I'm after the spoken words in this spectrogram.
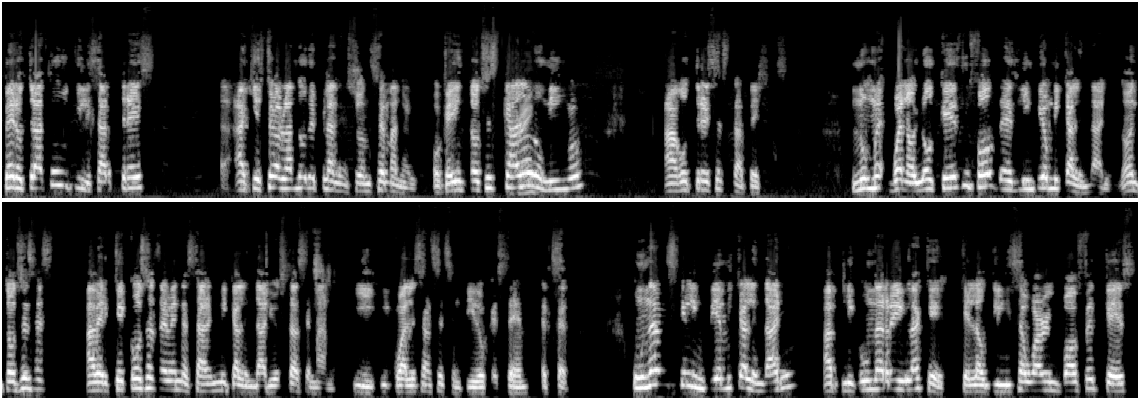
Pero trato de utilizar tres. Aquí estoy hablando de planeación semanal, ¿ok? Entonces, cada domingo hago tres estrategias bueno, lo que es default es limpio mi calendario, ¿no? Entonces es, a ver, qué cosas deben estar en mi calendario esta semana y, y cuáles hace sentido que estén, etc. Una vez que limpié mi calendario, aplico una regla que, que la utiliza Warren Buffett, que es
